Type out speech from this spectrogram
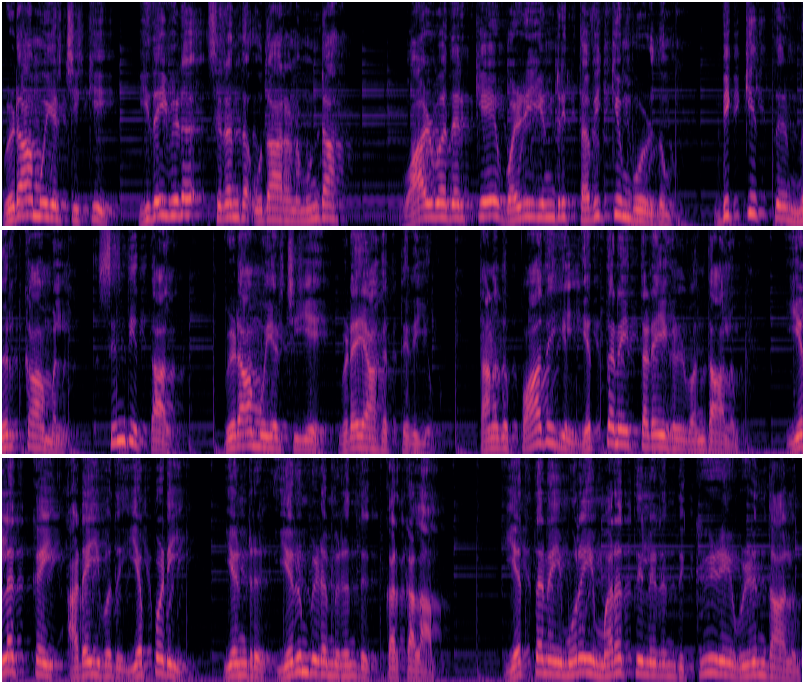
விடாமுயற்சிக்கு இதைவிட சிறந்த உதாரணம் உண்டா? வாழ்வதற்கே வழியின்றி தவிக்கும் பொழுதும் விக்கித்து நிற்காமல் சிந்தித்தால் விடாமுயற்சியே விடையாகத் தெரியும். தனது பாதையில் எத்தனை தடைகள் வந்தாலும் இலக்கை அடைவது எப்படி என்று எறும்பிடமிருந்து கற்கலாம். எத்தனை முறை மரத்திலிருந்து கீழே விழுந்தாலும்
